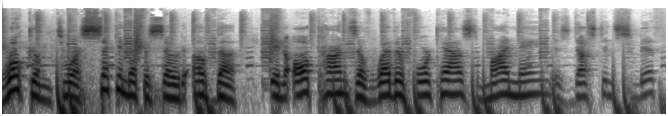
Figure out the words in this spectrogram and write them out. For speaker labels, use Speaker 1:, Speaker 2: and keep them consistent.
Speaker 1: Welcome to our second episode of the In All Kinds of Weather Forecast. My name is Dustin Smith,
